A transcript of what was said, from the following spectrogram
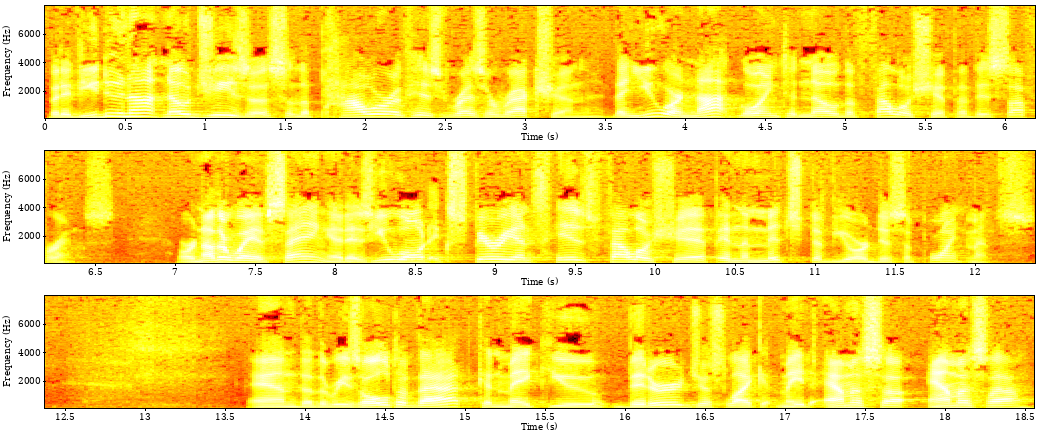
But if you do not know Jesus and the power of his resurrection, then you are not going to know the fellowship of his sufferings. Or another way of saying it is you won't experience his fellowship in the midst of your disappointments. And uh, the result of that can make you bitter, just like it made Amasa, Amasa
